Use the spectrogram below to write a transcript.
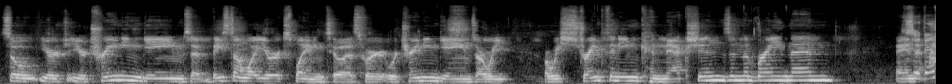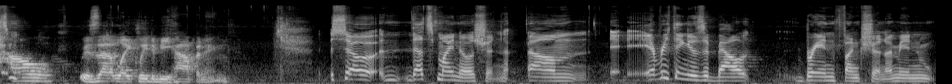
so you're you're training games based on what you're explaining to us. We're we're training games. Are we are we strengthening connections in the brain then? And so how is that likely to be happening? So that's my notion. Um, everything is about brain function. I mean,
